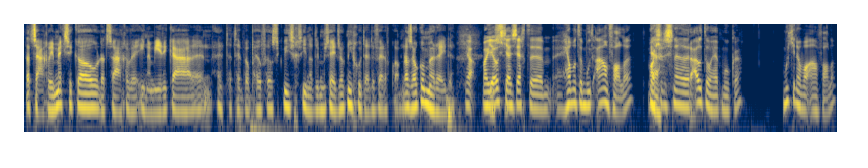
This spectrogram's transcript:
dat zagen we in Mexico, dat zagen we in Amerika. En eh, dat hebben we op heel veel circuits gezien, dat de Mercedes ook niet goed uit de verf kwam. Dat is ook om een reden. Ja, maar Joost, Dus- jij zegt eh, Hamilton moet aanvallen. Maar als je de snellere auto hebt, Moeke, moet je dan wel aanvallen?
